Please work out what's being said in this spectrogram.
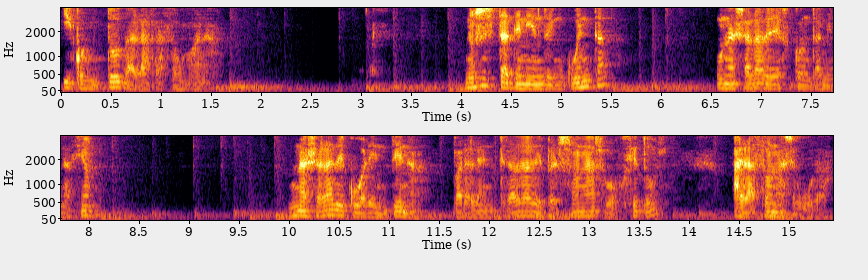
y con toda la raza humana. No se está teniendo en cuenta una sala de descontaminación, una sala de cuarentena para la entrada de personas u objetos a la zona segura,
